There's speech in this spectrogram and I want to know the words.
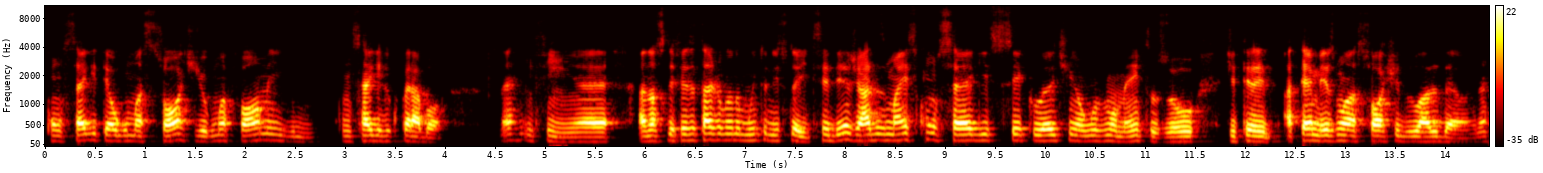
consegue ter alguma sorte de alguma forma e consegue recuperar a bola. Né? Enfim, é, a nossa defesa está jogando muito nisso daí, de ceder jardas, mas consegue ser clutch em alguns momentos, ou de ter até mesmo a sorte do lado dela. Né?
